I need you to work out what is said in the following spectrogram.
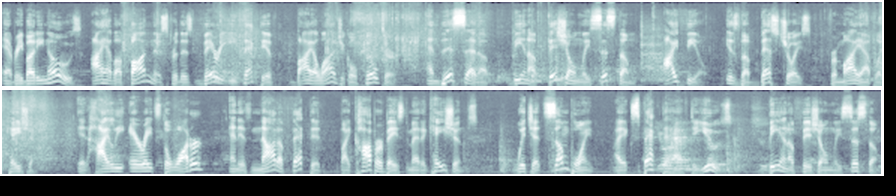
Everybody knows I have a fondness for this very effective biological filter. And this setup, being a fish only system, I feel is the best choice for my application. It highly aerates the water and is not affected by copper based medications, which at some point I expect to have to use, being a fish only system.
